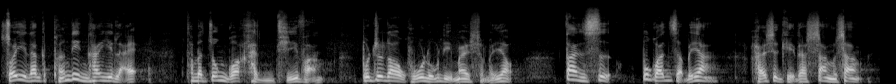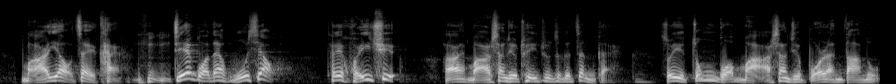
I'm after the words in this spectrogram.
所以那个彭定康一来，他们中国很提防，不知道葫芦里卖什么药，但是不管怎么样，还是给他上上麻药再看，结果呢无效，他一回去啊，马上就推出这个政改，所以中国马上就勃然大怒，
